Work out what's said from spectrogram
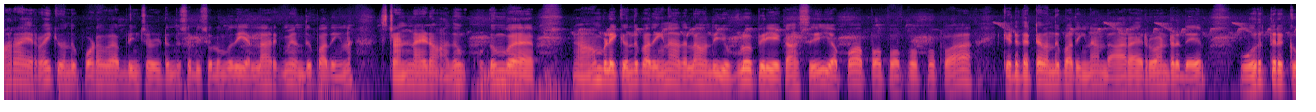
ஆறாயிரம் ரூபாய்க்கு வந்து புடவை அப்படின்னு சொல்லிட்டு வந்து சொல்லி சொல்லும்போது எல்லாருக்குமே வந்து பார்த்திங்கன்னா ஸ்டன் ஆகிடும் அதுவும் குடும்ப ஆம்பளைக்கு வந்து பார்த்திங்கன்னா அதெல்லாம் வந்து எவ்வளோ பெரிய காசு? எப்பா அப்பா அப்பா அப்பா அப்பா கிட்டத்தட்ட வந்து பார்த்திங்கன்னா அந்த ஆறாயிரம் ரூபான்றது ஒருத்தருக்கு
